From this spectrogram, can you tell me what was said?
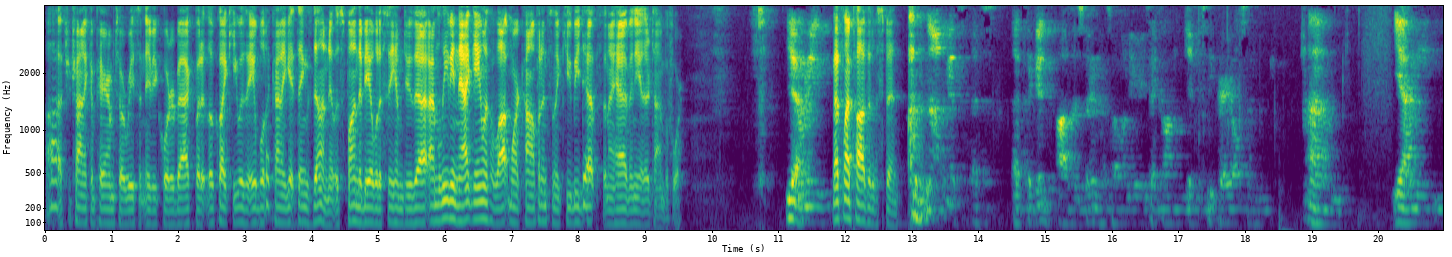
Uh, if you're trying to compare him to a recent Navy quarterback, but it looked like he was able to kind of get things done. It was fun to be able to see him do that. I'm leaving that game with a lot more confidence in the QB depth than I have any other time before. Yeah, I mean that's my positive spin. no, I think that's that's that's a good positive spin. That's what I want to hear you take on getting to see Perry Olsen. Um, yeah, I mean,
